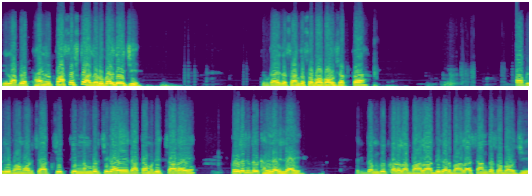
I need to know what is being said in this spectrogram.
हिला आपल्याला फायनल पासष्ट हजार रुपयाला द्यायची. तुम्ही गायचा शांत स्वभाव पाहू शकता. आपली भामावरची आजची तीन नंबरची गाय आहे. दातामध्ये चार आहे. पहिल्याच त्याला खाली झालेली आहे. एकदम दूध काढायला भाला बिगर भाला शांत स्वभावाची.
